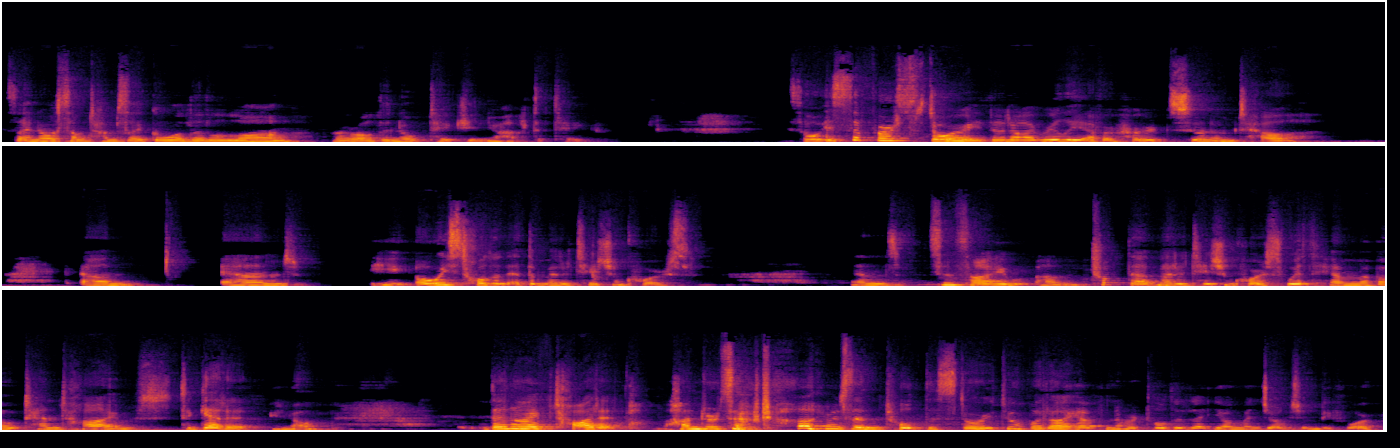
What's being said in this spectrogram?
so I know sometimes I go a little long for all the note taking you have to take. So it's the first story that I really ever heard Sunim tell. Um, and he always told it at the meditation course. And since I um, took that meditation course with him about 10 times to get it, you know, then I've taught it hundreds of times and told this story too, but I have never told it at Yong Maeng Jong Jin before.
